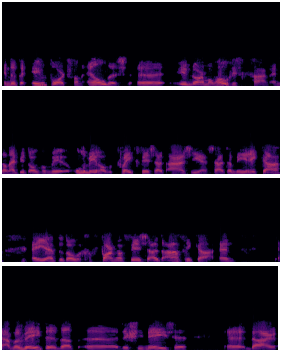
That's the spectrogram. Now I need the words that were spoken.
En dat de import van elders uh, enorm omhoog is gegaan. En dan heb je het over meer, onder meer over kweekvis uit Azië en Zuid-Amerika. En je hebt het over gevangen vis uit Afrika. En ja, we weten dat uh, de Chinezen uh, daar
